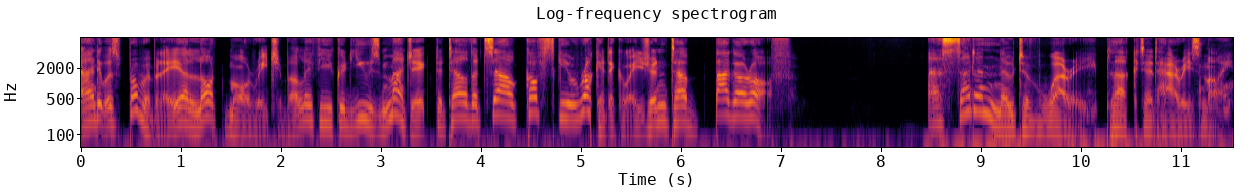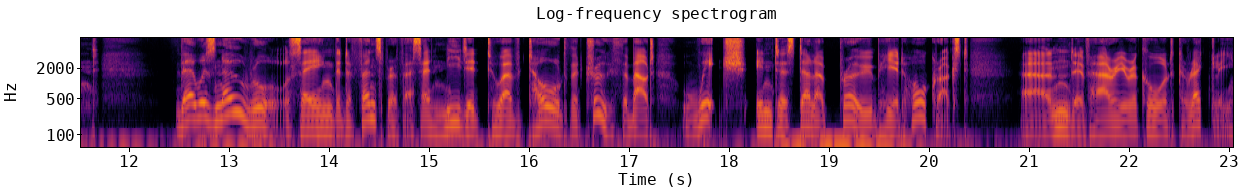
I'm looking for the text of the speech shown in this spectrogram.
and it was probably a lot more reachable if you could use magic to tell the Tsiolkovsky rocket equation to bugger off. A sudden note of worry plucked at Harry's mind. There was no rule saying the defense professor needed to have told the truth about which interstellar probe he had horcruxed, and if Harry recalled correctly,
